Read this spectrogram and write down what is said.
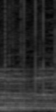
More?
